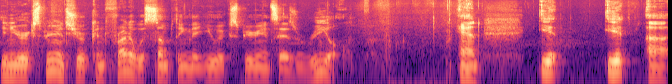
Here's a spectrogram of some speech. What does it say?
in your experience you're confronted with something that you experience as real and it it uh,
